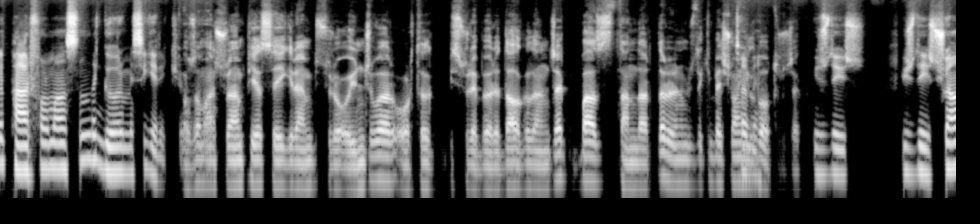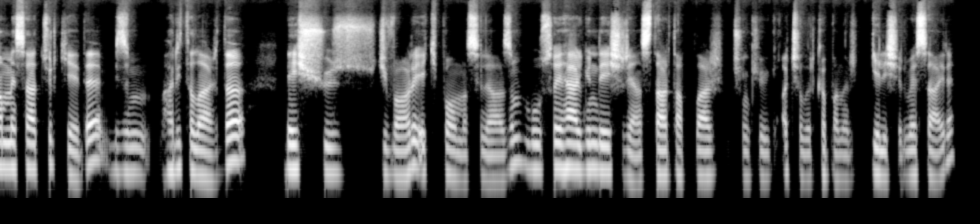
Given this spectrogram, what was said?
ve performansını da görmesi gerekiyor. O zaman şu an piyasaya giren bir sürü oyuncu var. Ortalık bir süre böyle dalgalanacak. Bazı standartlar önümüzdeki 5-10 Tabii. yılda oturacak. %100. %100. Şu an mesela Türkiye'de bizim haritalarda 500 civarı ekip olması lazım. Bu sayı her gün değişir yani startuplar çünkü açılır, kapanır, gelişir vesaire.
